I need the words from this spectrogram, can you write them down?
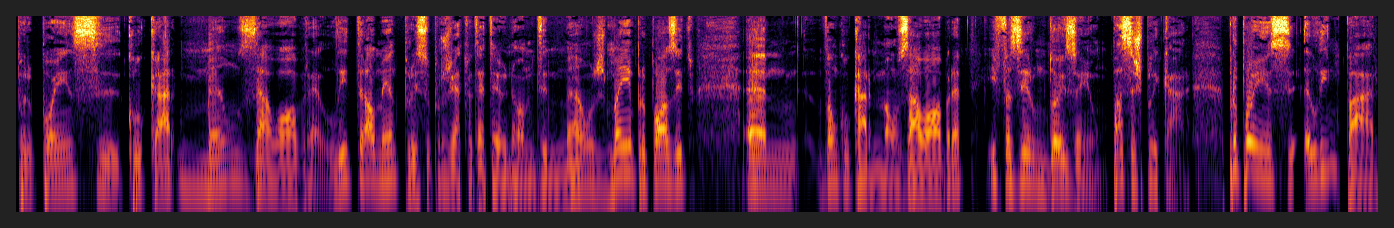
propõem-se colocar mãos à obra, literalmente, por isso o projeto até tem o nome de Mãos, bem a propósito, hum, vão colocar mãos à obra e fazer um dois em um. Passo a explicar. Propõem-se a limpar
